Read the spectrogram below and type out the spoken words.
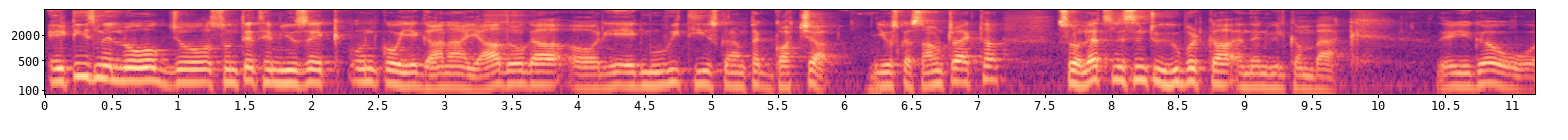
ایٹیز میں لوگ جو سنتے تھے میوزک ان کو یہ گانا یاد ہوگا اور یہ ایک مووی تھی اس کا نام تھا گوچا یہ اس کا ساؤنڈ ٹریک تھا۔ سو لیٹس لسن ٹو یوبٹ کا and then we'll come back there you go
